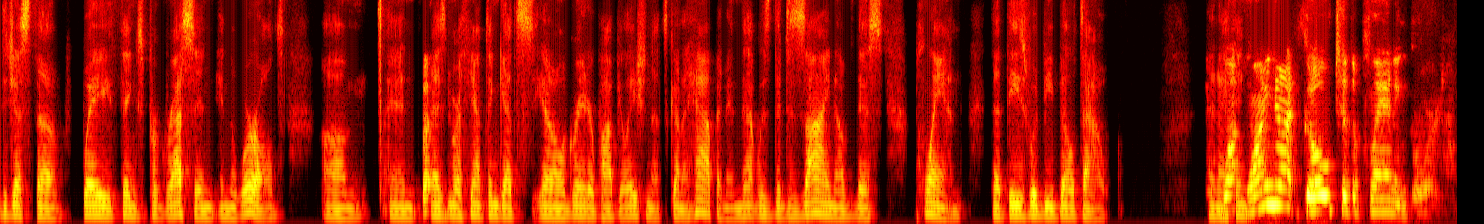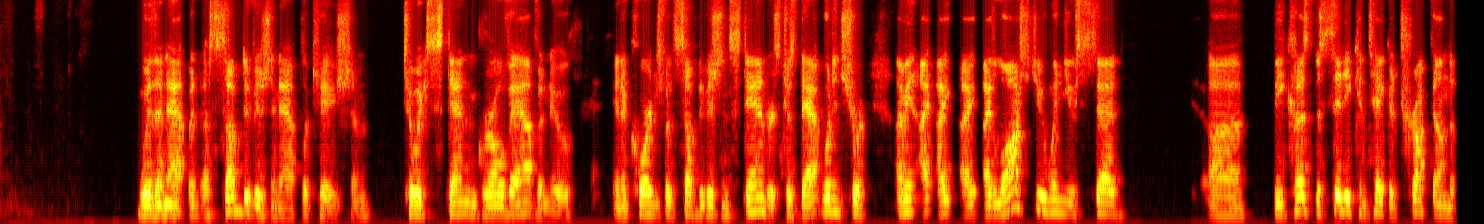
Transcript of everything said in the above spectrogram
just the way things progress in in the world um, and but, as Northampton gets you know a greater population, that's going to happen. And that was the design of this plan that these would be built out. And why, think, why not go to the planning board with an a subdivision application to extend Grove Avenue in accordance with subdivision standards? Because that would ensure. I mean, I I, I lost you when you said uh, because the city can take a truck on the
